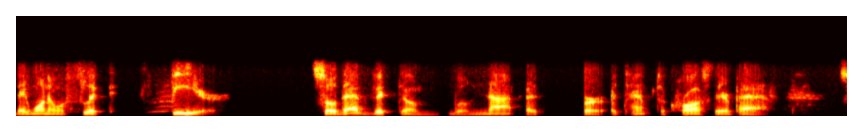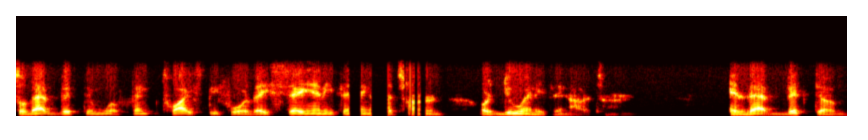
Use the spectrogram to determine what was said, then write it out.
They want to inflict fear so that victim will not ever attempt to cross their path. So that victim will think twice before they say anything out of turn or do anything out of turn and that victim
